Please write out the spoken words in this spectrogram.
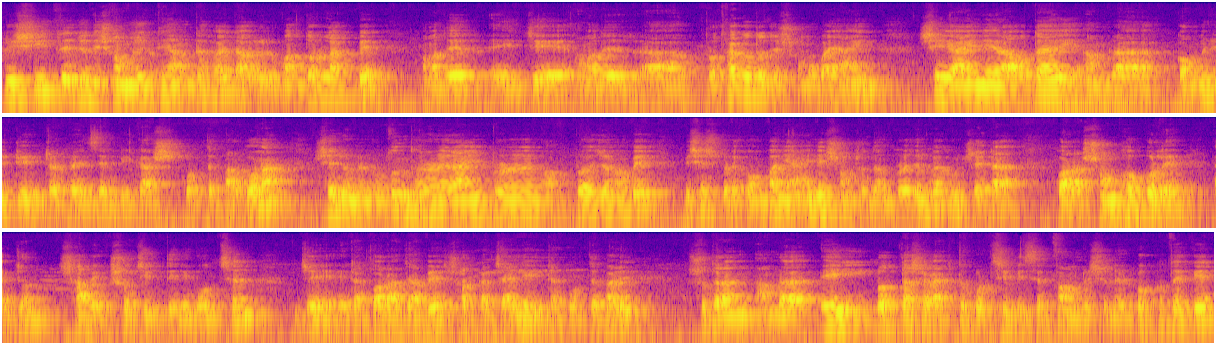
কৃষিতে যদি সমৃদ্ধি আনতে হয় তাহলে রূপান্তর লাগবে। আমাদের এই যে আমাদের প্রথাগত যে সমবায় আইন, সেই আইনের আওতায় আমরা কমিউনিটি এন্টারপ্রাইজের বিকাশ করতে পারব না। সেজন্য নতুন ধরনের আইন প্রণয়ন প্রয়োজন হবে। বিশেষ করে কোম্পানি আইনের সংশোধন প্রয়োজন হবে এবং সেটা করা সম্ভব বলে একজন সাবেক সচিব তিনি বলছেন যে এটা করা যাবে। সরকার চাইলে এটা করতে পারে। সুতরাং আমরা এই প্রত্যাশা ব্যক্ত করছি বিসেফ ফাউন্ডেশনের পক্ষ থেকে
